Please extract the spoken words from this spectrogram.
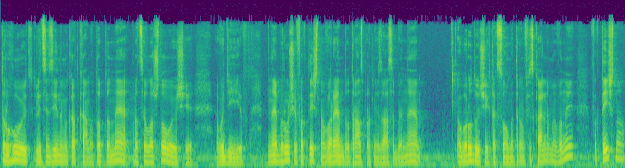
торгують ліцензійними картками, тобто не працевлаштовуючи водіїв, не беручи фактично в оренду транспортні засоби, не оборудуючи їх таксометрами фіскальними, вони фактично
